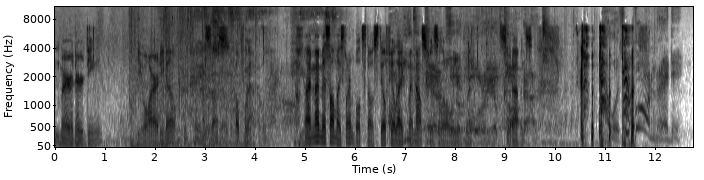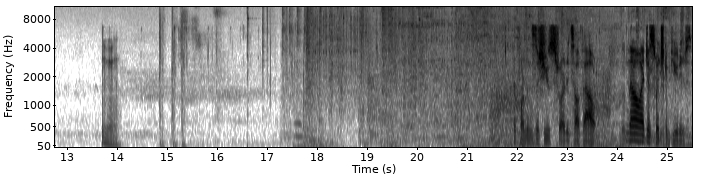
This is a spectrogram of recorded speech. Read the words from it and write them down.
Murderding. You already know. Prepare That's us, yourself for hopefully. I might miss all my storm bolts though. Still feel like my mouse feels a little weird, but see what happens. I was born ready. Hmm. Performance issues sort itself out. No, I just switched computers.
